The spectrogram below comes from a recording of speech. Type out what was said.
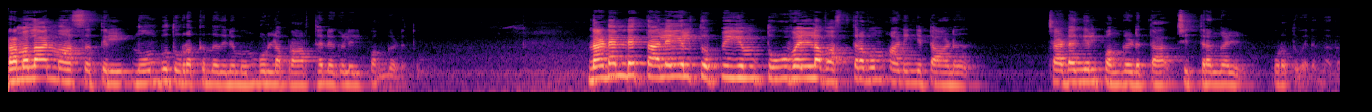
റമലാൻ മാസത്തിൽ നോമ്പ് തുറക്കുന്നതിന് മുമ്പുള്ള പ്രാർത്ഥനകളിൽ പങ്കെടുത്തു. നടന്റെ തലയിൽ തൊപ്പിയും തൂവെള്ള വസ്ത്രവും അണിഞ്ഞിട്ടാണ് ചടങ്ങിൽ പങ്കെടുത്ത ചിത്രങ്ങൾ പുറത്തു വരുന്നത്.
